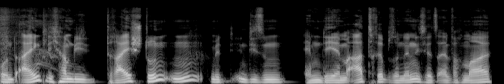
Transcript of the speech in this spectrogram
Und eigentlich haben die drei Stunden mit in diesem MDMA-Trip, so nenne ich es jetzt einfach mal,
